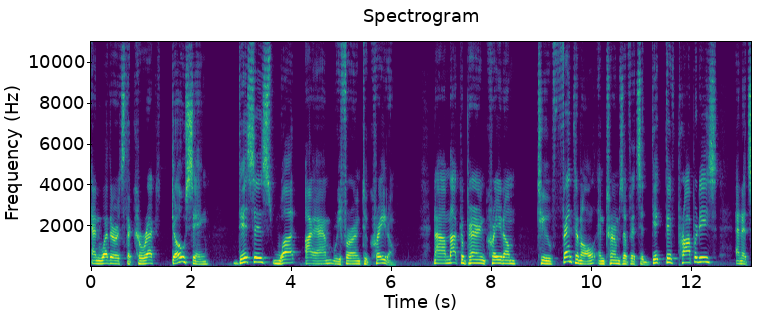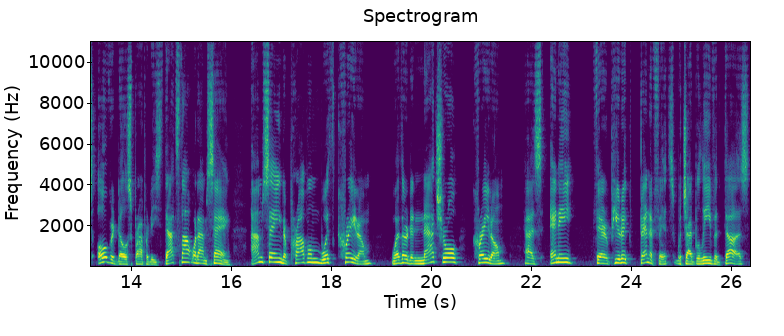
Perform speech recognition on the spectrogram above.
and whether it's the correct dosing. This is what I am referring to Kratom. Now, I'm not comparing Kratom to fentanyl in terms of its addictive properties and its overdose properties. That's not what I'm saying. I'm saying the problem with kratom, whether the natural kratom has any therapeutic benefits, which I believe it does,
